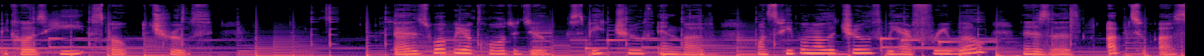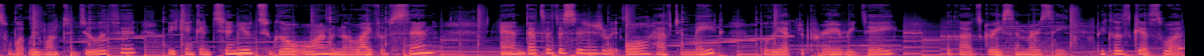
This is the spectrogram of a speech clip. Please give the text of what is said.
because he spoke truth. That is what we are called to do speak truth in love. Once people know the truth, we have free will, and it is uh, up to us what we want to do with it. We can continue to go on in a life of sin, and that's a decision we all have to make, but we have to pray every day for God's grace and mercy. Because guess what?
